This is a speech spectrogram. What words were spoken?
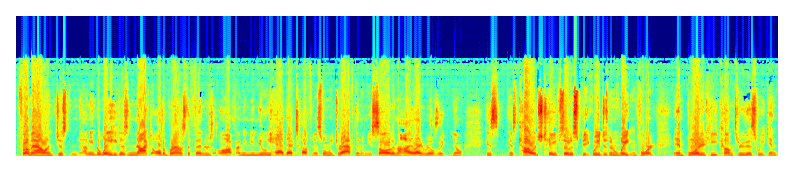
from Allen. Just, I mean, the way he just knocked all the Browns defenders off. I mean, you knew he had that toughness when we drafted him. You saw it in the highlight reels, like you know, his his college tape, so to speak. We'd just been waiting for it, and boy, did he come through this week. And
